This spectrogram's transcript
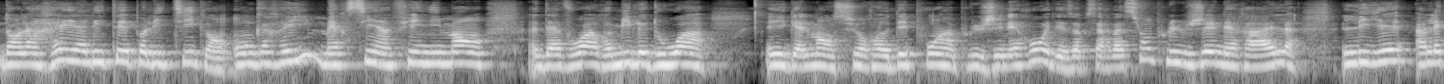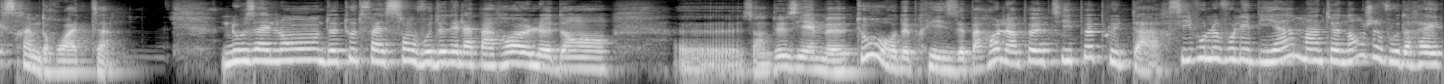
dans la réalité politique en Hongrie. Merci infiniment d'avoir mis le doigt également sur des points plus généraux et des observations plus générales liées à l'extrême droite. Nous allons de toute façon vous donner la parole dans euh, un deuxième tour de prise de parole un petit peu plus tard. Si vous le voulez bien, maintenant, je voudrais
